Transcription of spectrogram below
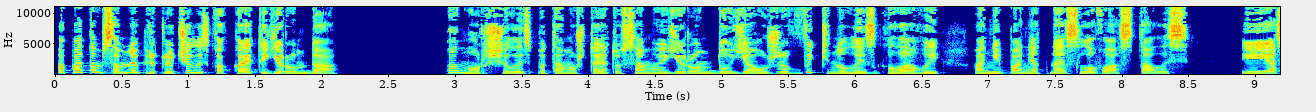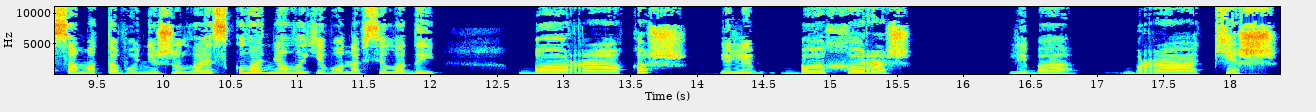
А потом со мной приключилась какая-то ерунда», Поморщилась, потому что эту самую ерунду я уже выкинула из головы, а непонятное слово осталось. И я сама того не желая склоняла его на все лады. Баракаш или бахараш, либо бракеш.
